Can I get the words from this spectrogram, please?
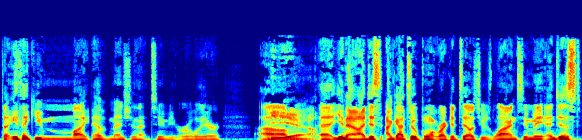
don't you think you might have mentioned that to me earlier? Um, yeah. Uh, you know, I just I got to a point where I could tell she was lying to me, and just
